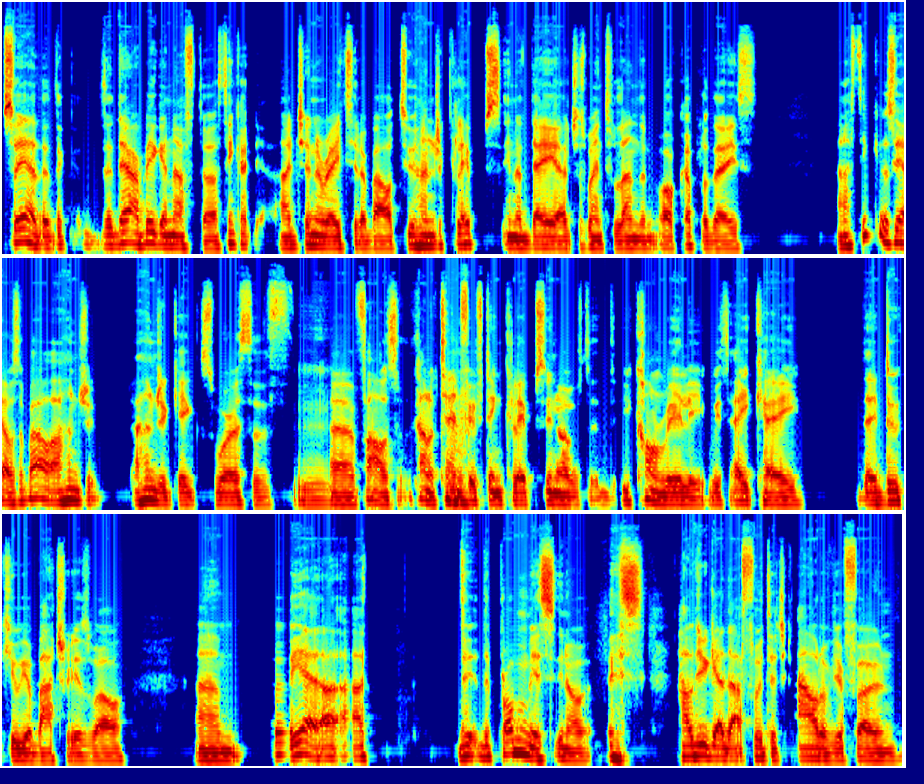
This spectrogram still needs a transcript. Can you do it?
so yeah, the, the, they are big enough though. I think I, I, generated about 200 clips in a day. I just went to London for a couple of days, and I think it was yeah, it was about 100 100 gigs worth of mm. uh, files, kind of 10, mm. 15 clips. You know, you can't really with 8K they do kill your battery as well. Um, but yeah, I, I, the the problem is you know is how do you get that footage out of your phone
